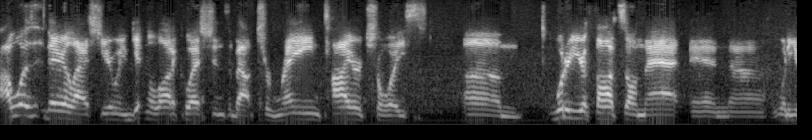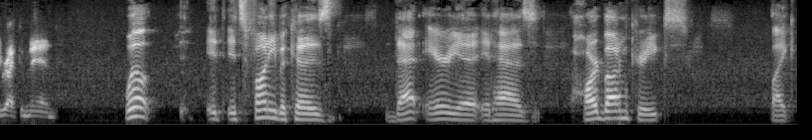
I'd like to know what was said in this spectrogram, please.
I wasn't there last year. We've getting a lot of questions about terrain, tire choice. Um, what are your thoughts on that, and uh, what do you recommend? Well, it, it's funny because that area it has hard bottom creeks, like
